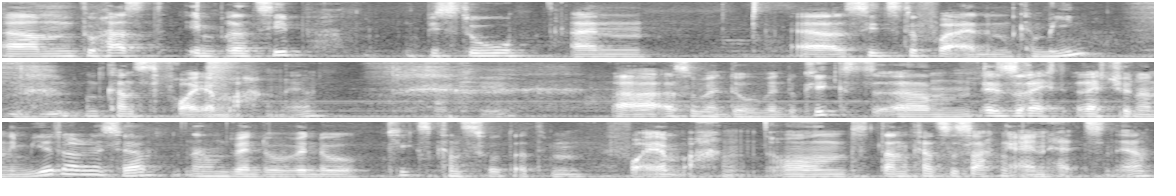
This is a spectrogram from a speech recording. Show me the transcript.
Ähm, du hast im Prinzip bist du ein äh, sitzt du vor einem Kamin und kannst Feuer machen. Ja. Okay. Äh, Also wenn du, wenn du klickst, ähm, es ist recht, recht schön animiert alles, ja. Und wenn du, wenn du klickst, kannst du dort Feuer machen. Und dann kannst du Sachen einheizen, ja.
